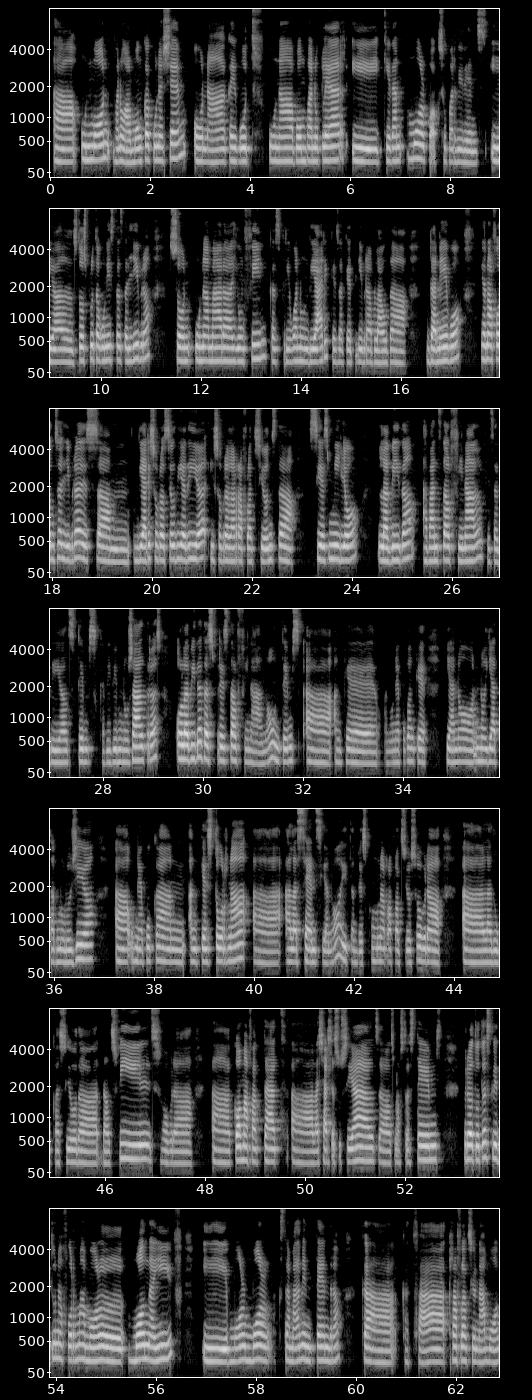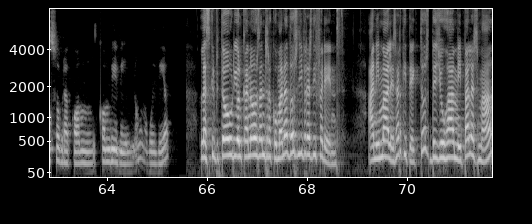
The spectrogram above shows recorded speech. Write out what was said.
uh, un món, bueno, el món que coneixem, on ha caigut una bomba nuclear i queden molt pocs supervivents. I els dos protagonistes del llibre són una mare i un fill que escriuen un diari, que és aquest llibre blau de, de Nebo, i en el fons el llibre és um, un diari sobre el seu dia a dia i sobre les reflexions de si és millor la vida abans del final, és a dir, els temps que vivim nosaltres, o la vida després del final, no? un temps eh, en què, en una època en què ja no, no hi ha tecnologia, eh, una època en, en què es torna eh, a l'essència no? i també és com una reflexió sobre eh, l'educació de, dels fills, sobre eh, com ha afectat eh, les xarxes socials, els nostres temps, però tot escrit d'una forma molt, molt naïf i molt, molt extremadament tendre que, que et fa reflexionar molt sobre com, com vivim no? avui dia. L'escriptor Oriol Canós ens recomana dos llibres diferents. Animales arquitectos, de Juhami Palesmà,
